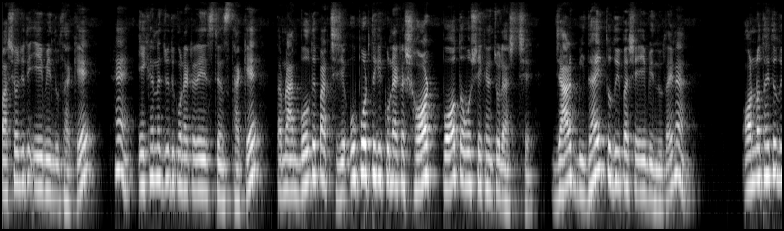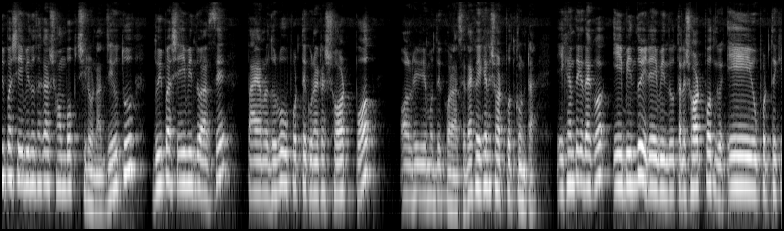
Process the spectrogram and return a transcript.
পাশেও যদি এই বিন্দু থাকে হ্যাঁ এখানে যদি কোনো একটা রেজিস্ট্যান্স থাকে, তার মানে আমি বলতে পারছি যে উপর থেকে কোনো একটা শর্ট পথ অবশ্যই এখানে চলে আসছে। যার বিধায় তো দুই পাশে এই বিন্দু, তাই না? অন্যথায় তো দুই পাশে এই বিন্দু থাকা সম্ভব ছিল না। যেহেতু দুই পাশে এই বিন্দু আছে, তাই আমরা ধরবো উপর থেকে কোনো একটা শর্ট পথ অলরেডি এর মধ্যে করা আছে। দেখো এখানে শর্ট পথ কোনটা? এখান থেকে দেখো এ বিন্দু, এটা এ বিন্দু, তাহলে শর্ট পথ এ উপর থেকে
